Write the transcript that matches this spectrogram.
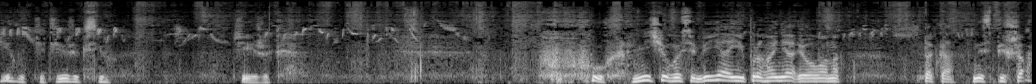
Щіглик, чи чижик сів. Чижик. Фух, нічого собі, я її проганяю, а вона така не спіша.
